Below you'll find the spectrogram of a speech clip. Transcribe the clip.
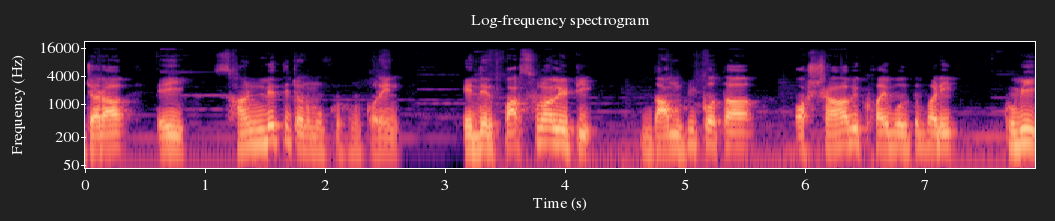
যারা এই সানডেতে জন্মগ্রহণ করেন। এদের পার্সোনালিটি দাম্ভিকতা অস্বাভাবিক হয় বলতে পারি। খুবই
